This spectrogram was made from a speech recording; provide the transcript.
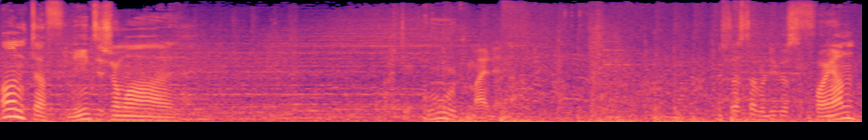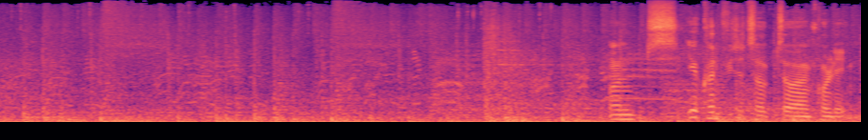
Und da fliehen sie schon mal. Macht ihr gut, meine Namen. Ich lasse aber lieber Feuern. Und ihr könnt wieder zurück zu euren Kollegen.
